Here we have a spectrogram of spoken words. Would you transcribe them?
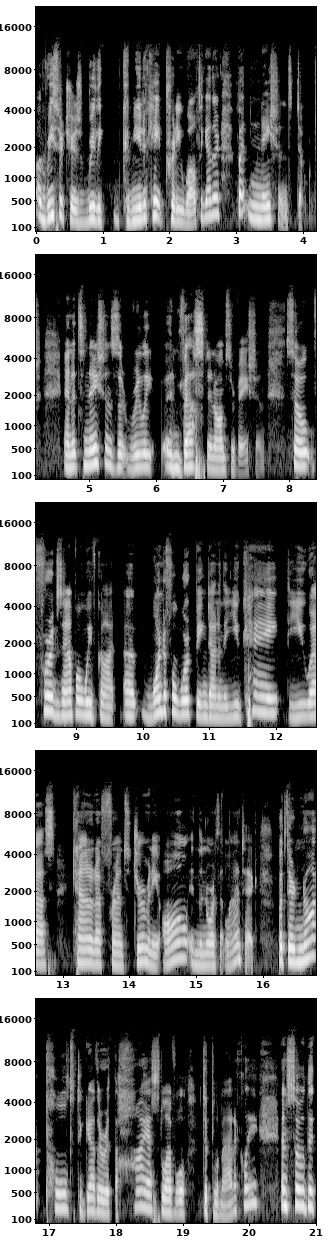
Uh, researchers really communicate pretty well together, but nations don't. And it's nations that really invest in observation. So, for example, we've got a wonderful work being done in the UK, the US, Canada, France, Germany, all in the North Atlantic, but they're not pulled together at the highest level diplomatically. And so the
